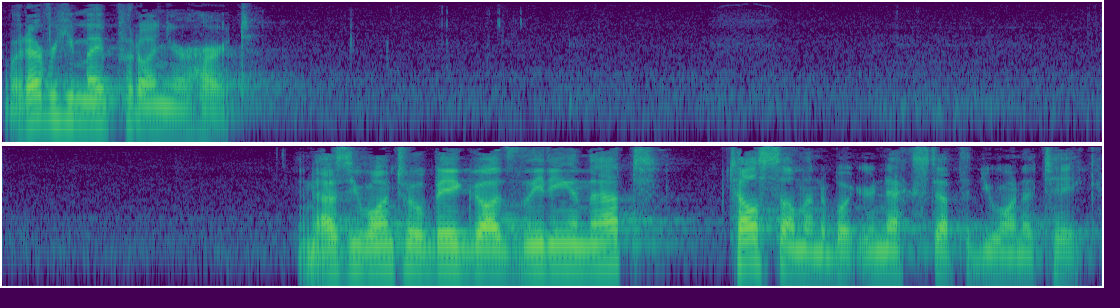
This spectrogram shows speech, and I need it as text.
whatever He might put on your heart. And as you want to obey God's leading in that, Tell someone about your next step that you want to take.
